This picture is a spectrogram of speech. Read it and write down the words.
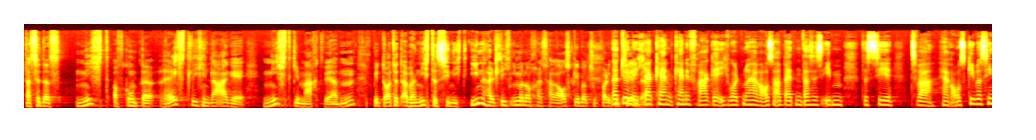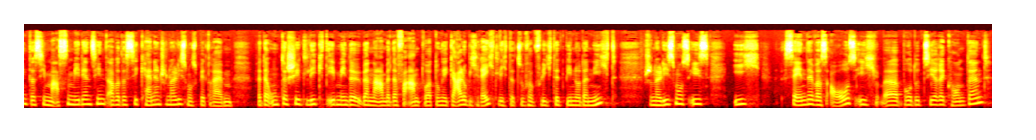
dass sie das nicht aufgrund der rechtlichen Lage nicht gemacht werden, bedeutet aber nicht, dass sie nicht inhaltlich immer noch als Herausgeber zu qualifizieren Natürlich, werden. ja, kein, keine Frage. Ich wollte nur herausarbeiten, dass es eben, dass sie zwar Herausgeber sind, dass sie Massenmedien sind, aber dass sie keinen Journalismus betreiben. Weil der Unterschied liegt eben in der Übernahme der Verantwortung, egal ob ich rechtlich dazu verpflichtet bin oder nicht. Journalismus ist, ich sende was aus, ich äh, produziere Content,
